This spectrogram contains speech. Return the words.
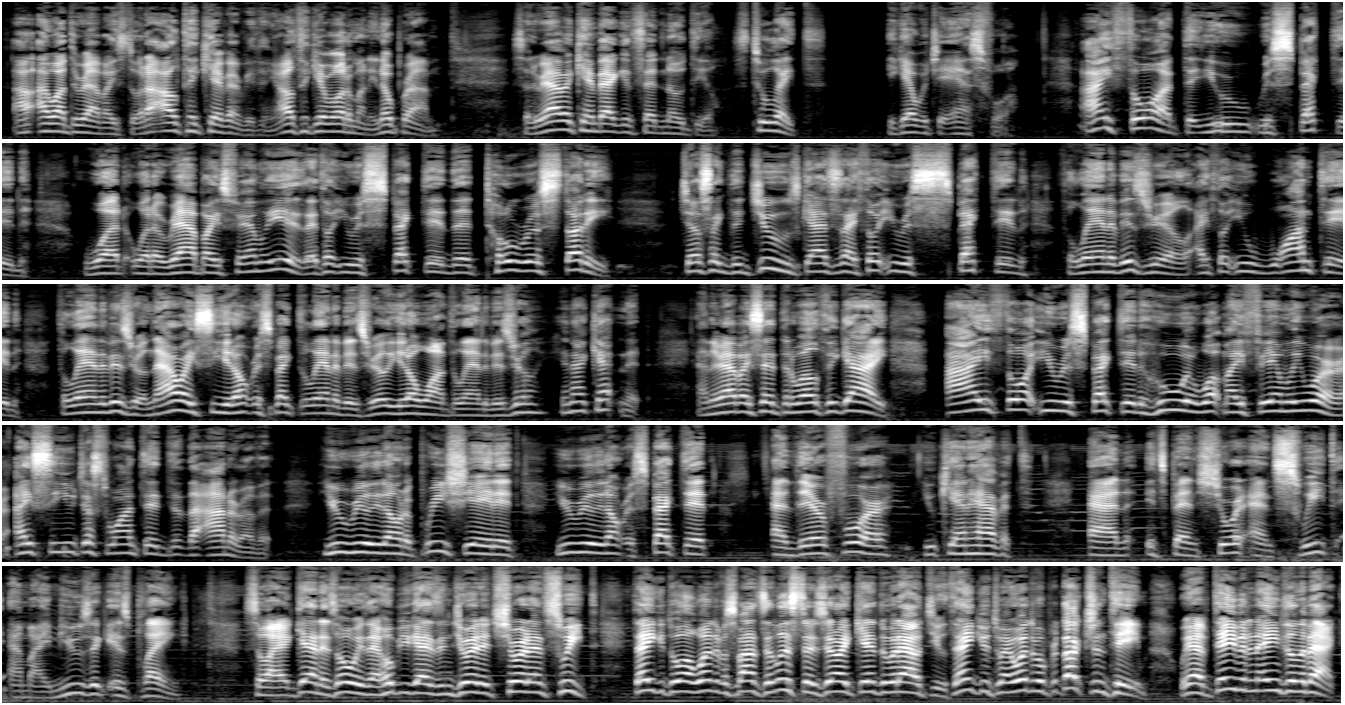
I, I want the rabbi's daughter. I'll take care of everything. I'll take care of all the money. No problem. So the rabbi came back and said, No deal. It's too late. You get what you asked for. I thought that you respected what, what a rabbi's family is. I thought you respected the Torah study. Just like the Jews, God says, I thought you respected the land of Israel. I thought you wanted the land of Israel. Now I see you don't respect the land of Israel. You don't want the land of Israel. You're not getting it. And the rabbi said to the wealthy guy, I thought you respected who and what my family were. I see you just wanted the honor of it. You really don't appreciate it. You really don't respect it. And therefore, you can't have it. And it's been short and sweet, and my music is playing. So, I, again, as always, I hope you guys enjoyed it short and sweet. Thank you to all wonderful sponsors and listeners. You know, I can't do without you. Thank you to my wonderful production team. We have David and Angel in the back.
